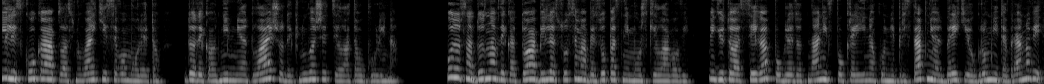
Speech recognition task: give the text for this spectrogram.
или скокаа пласнувајќи се во морето, додека од нивниот лаеш одекнуваше целата околина. Подоцна дознав дека тоа биле сосема безопасни морски лавови. Меѓутоа сега, погледот на нив покрај инаку непристапниот брег и огромните бранови,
